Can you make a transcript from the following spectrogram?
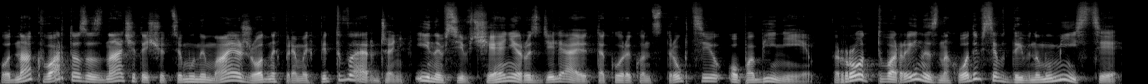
Однак варто зазначити, що цьому немає жодних прямих підтверджень, і не всі вчені розділяють таку реконструкцію опабінії. Рот тварини знаходився в дивному місці.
